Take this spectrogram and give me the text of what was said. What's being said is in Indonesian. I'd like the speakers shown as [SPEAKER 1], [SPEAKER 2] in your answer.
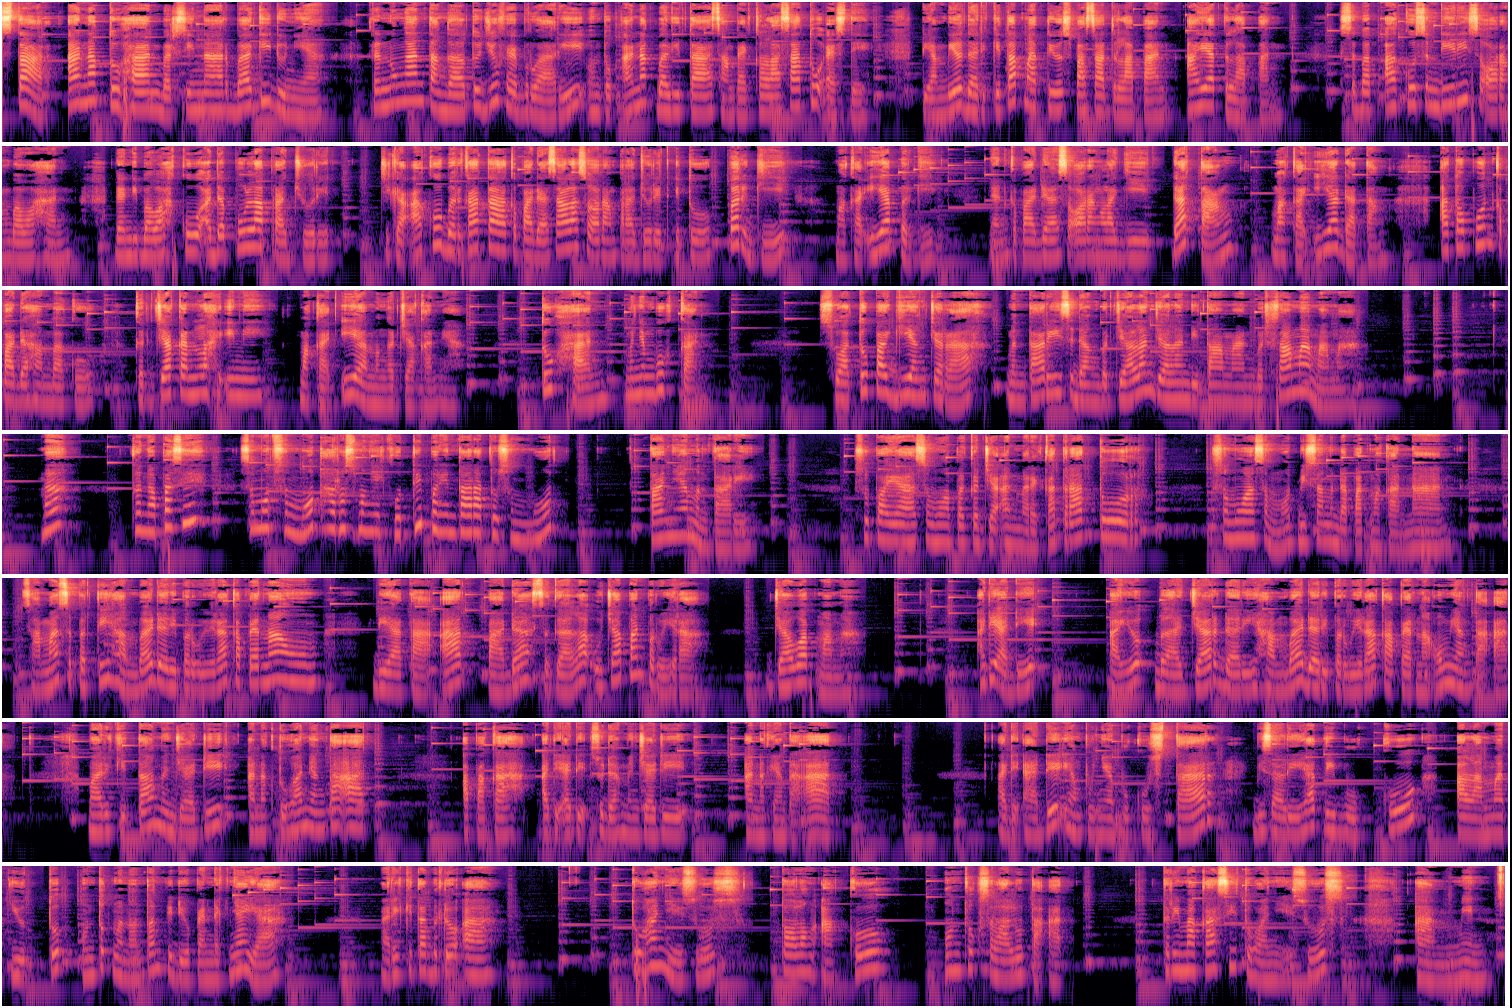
[SPEAKER 1] Star, anak Tuhan bersinar bagi dunia. Renungan tanggal 7 Februari untuk anak balita sampai kelas 1 SD. Diambil dari kitab Matius pasal 8 ayat 8. Sebab aku sendiri seorang bawahan, dan di bawahku ada pula prajurit. Jika aku berkata kepada salah seorang prajurit itu, "Pergi," maka ia pergi, dan kepada seorang lagi, "Datang," maka ia datang ataupun kepada hambaku, kerjakanlah ini, maka ia mengerjakannya. Tuhan menyembuhkan. Suatu pagi yang cerah, Mentari sedang berjalan-jalan di taman bersama Mama.
[SPEAKER 2] Ma, kenapa sih semut-semut harus mengikuti perintah Ratu Semut?
[SPEAKER 1] Tanya Mentari. Supaya semua pekerjaan mereka teratur semua semut bisa mendapat makanan. Sama seperti hamba dari perwira Kapernaum, dia taat pada segala ucapan perwira. Jawab Mama. Adik-adik, ayo belajar dari hamba dari perwira Kapernaum yang taat. Mari kita menjadi anak Tuhan yang taat. Apakah adik-adik sudah menjadi anak yang taat? Adik-adik yang punya buku Star bisa lihat di buku alamat YouTube untuk menonton video pendeknya ya. Mari kita berdoa. Tuhan Yesus, tolong aku untuk selalu taat. Terima kasih Tuhan Yesus. Amin.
